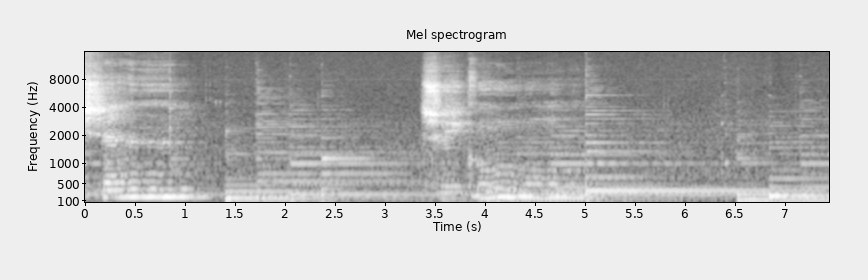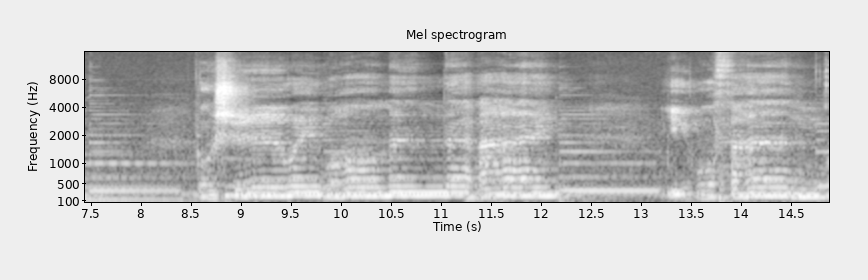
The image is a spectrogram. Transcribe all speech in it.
深水谷，不是为我们的爱义无反顾，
